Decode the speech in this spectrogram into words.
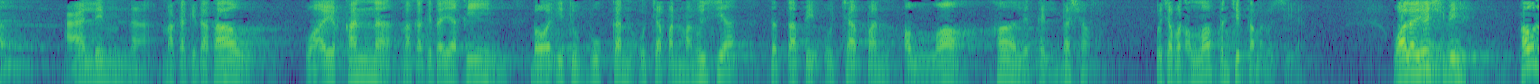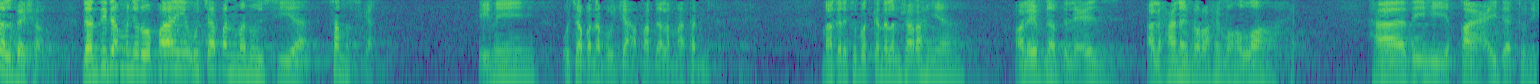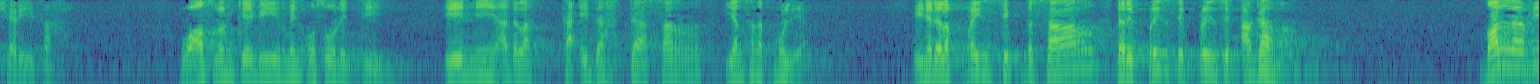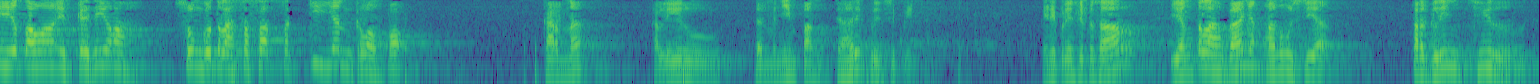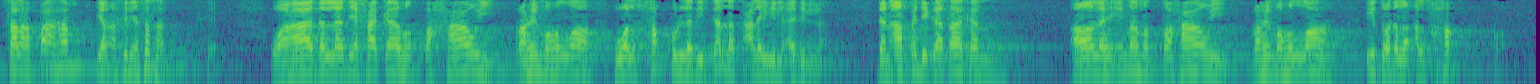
alimna maka kita tahu Wa ayqanna maka kita yakin bahwa itu bukan ucapan manusia tetapi ucapan Allah khaliqil bashar. Ucapan Allah pencipta manusia. Wala yushbih qaulal bashar dan tidak menyerupai ucapan manusia sama sekali. Ini ucapan Abu Ja'far dalam matanya. Maka disebutkan dalam syarahnya oleh Ibn Abdul Aziz Al-Hanafi rahimahullah. Hadhihi qa'idatun syarifah wa aslun kabir min usuliddin. Ini adalah kaidah dasar yang sangat mulia. Ini adalah prinsip besar dari prinsip-prinsip agama. Dhalla fihi tawaif kathirah. Sungguh telah sesat sekian kelompok. Karena keliru dan menyimpang dari prinsip ini. Ini prinsip besar yang telah banyak manusia tergelincir, salah paham yang akhirnya sesat. Wa hadha alladhi hakahu at-Tahawi rahimahullah huwa al-haqqu alladhi dallat alaihi al-adillah. Dan apa yang dikatakan oleh Imam At-Tahawi rahimahullah itu adalah al-haq,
